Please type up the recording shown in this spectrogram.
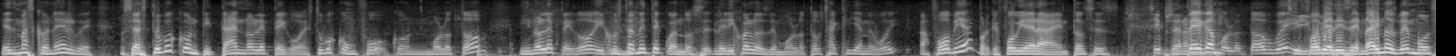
es más con él, güey. O sea, estuvo con Titán, no le pegó. Estuvo con Fo- con Molotov y no le pegó. Y justamente cuando se- le dijo a los de Molotov, ¿sabes que ya me voy? A Fobia, porque Fobia era entonces Sí, pues eran... pega Molotov, güey. y Fobia dice, ahí nos vemos.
